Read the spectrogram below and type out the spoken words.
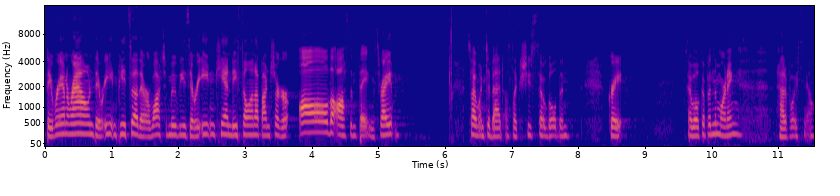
They ran around. They were eating pizza. They were watching movies. They were eating candy, filling up on sugar, all the awesome things, right? So I went to bed. I was like, she's so golden. Great. I woke up in the morning, had a voicemail.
